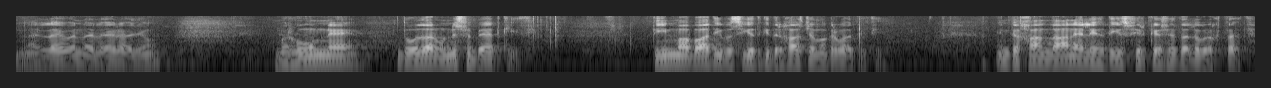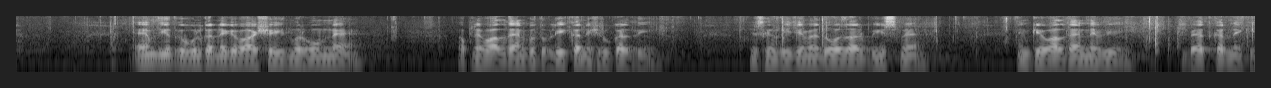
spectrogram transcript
نہ لہ راج ہوں مرحوم نے دو ہزار انیس میں بیعت کی تھی۔ تین ماہ بعد ہی وصیت کی درخواست جمع کروا دی تھی۔ ان کا خاندان اہل حدیث فرقے سے تعلق رکھتا تھا۔ احمدیت قبول کرنے کے بعد شہید مرحوم نے اپنے والدین کو تبلیغ کرنی شروع کر دی، جس کے نتیجے میں دو ہزار بیس میں ان کے والدین نے بھی بیت کرنے کی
